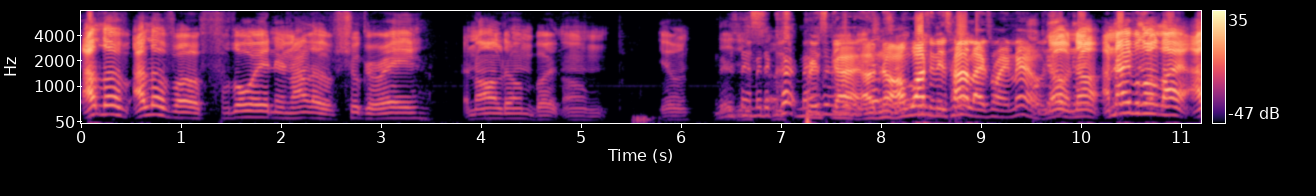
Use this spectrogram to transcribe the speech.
I love I love uh Floyd and I love Sugar Ray and all them, but um, yo, Niggas there's made the cut, man. Prince This guy. Uh, no, I'm watching his highlights right now. Okay. no, no, I'm not even gonna lie. I,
